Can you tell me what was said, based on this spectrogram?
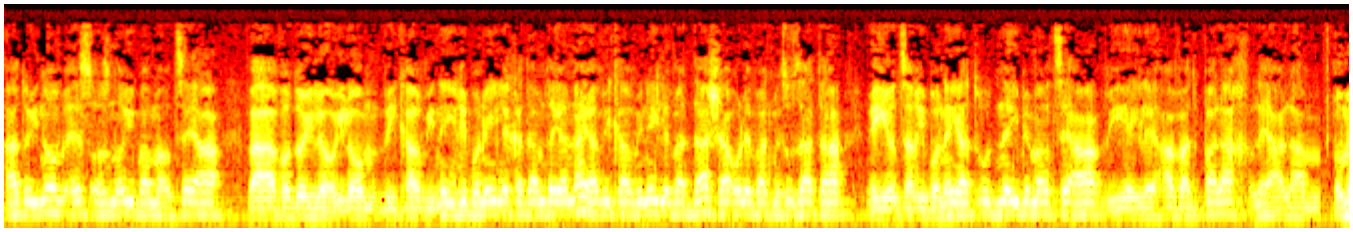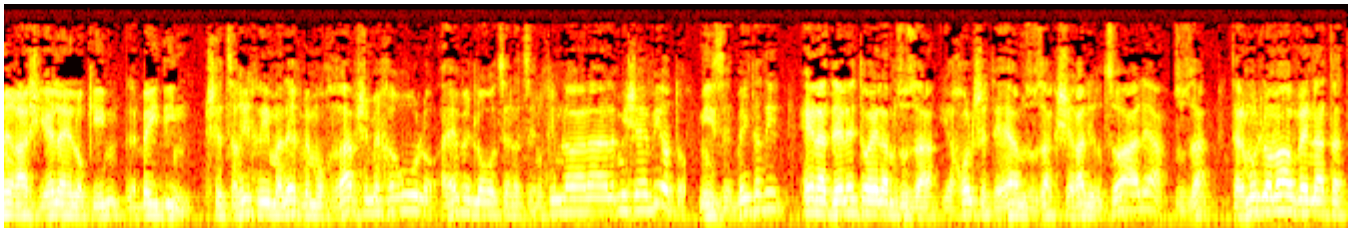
אדוינוב אס אוזנוי במרצע. ועבודוי לאוילום, ועיקר ויני ריבוני לקדם דייניה, ועיקר ויני לבד דשה או לבד מזוזתה, וירצה ריבוני עתודני במרצעה, ויהיה לעבד פלח לעלם. אומר רש"י, אל האלוקים, לבית דין, שצריך להימלך במוכריו שמכרו לו. העבד לא רוצה לצאת, הולכים למי שהביא אותו. מי זה? בית הדין. אל הדלת או אל המזוזה, יכול שתהא המזוזה כשרה לרצוע עליה? מזוזה? תלמוד לומר, ונתת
